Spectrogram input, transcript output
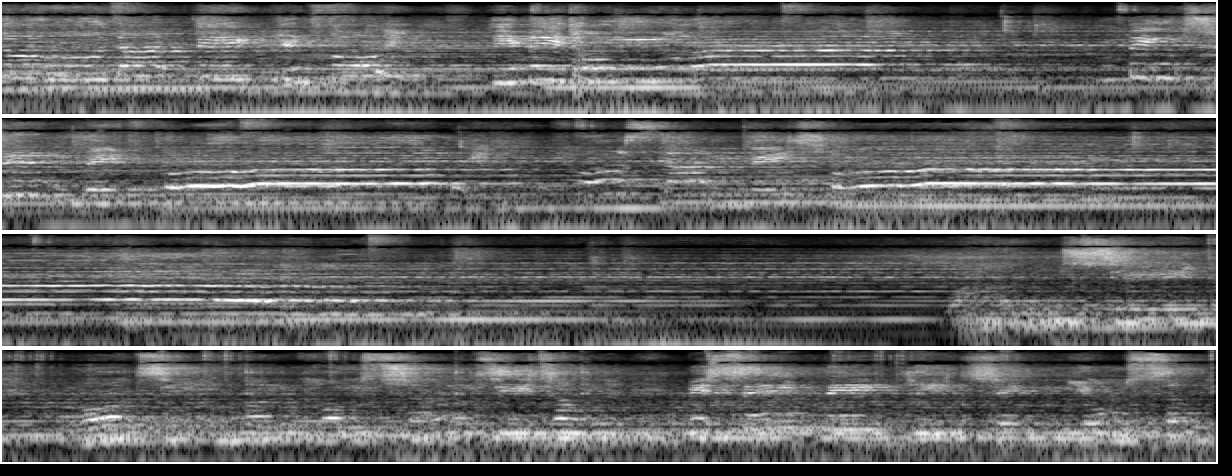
到達的遠方，而你同我冰川未放，火山未闖。還是我自問空想之中，未死的熱情用十年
